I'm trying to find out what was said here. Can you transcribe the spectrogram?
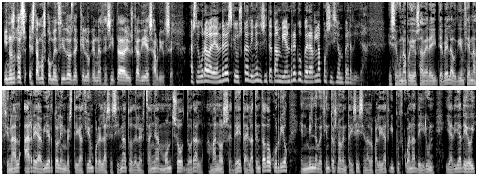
y nosotros estamos convencidos de que lo que necesita Euskadi es abrirse. Aseguraba de Andrés que Euskadi necesita también recuperar la posición perdida. Y según ha podido saber EITB, la Audiencia Nacional ha reabierto la investigación por el asesinato del erchaña Moncho Doral a manos de ETA. El atentado ocurrió en 1996 en la localidad guipuzcoana de Irún y a día de hoy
